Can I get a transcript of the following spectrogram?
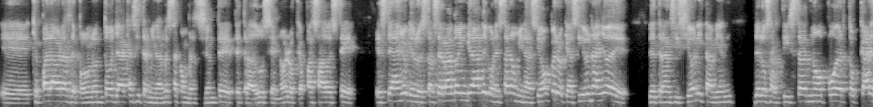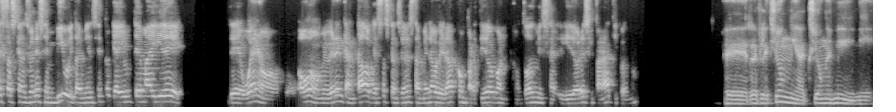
Eh, ¿Qué palabras de pronto ya casi terminando esta conversación te, te traducen, ¿no? Lo que ha pasado este, este año que lo está cerrando en grande con esta nominación, pero que ha sido un año de, de transición y también de los artistas no poder tocar estas canciones en vivo y también siento que hay un tema ahí de, de bueno, oh, me hubiera encantado que estas canciones también las hubiera compartido con, con, todos mis seguidores y fanáticos, ¿no? eh, reflexión y acción es mi, mi,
